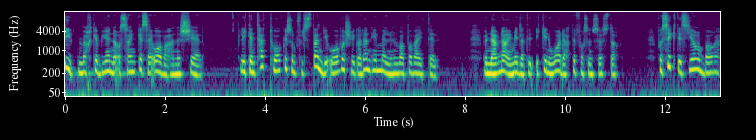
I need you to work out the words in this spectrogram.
dypt mørke begynne å senke seg over hennes sjel, lik en tett tåke som fullstendig overskygger den himmelen hun var på vei til. Hun nevner imidlertid ikke noe av dette for sin søster. Forsiktig sier hun bare.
